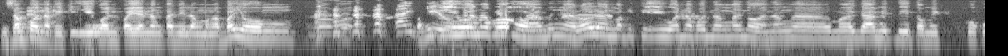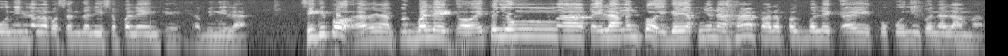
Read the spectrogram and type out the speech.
Isang po, nakikiiwan pa yan ng kanilang mga bayong. Oo. Ay, Makikiiwan ako. Sabi niya, Roland, makikiiwan ako ng ano, ng ah, mga gamit dito. May kukunin lang ako sandali sa palengke. Sabi nila. Sige po, niya, pagbalik, oh, ito yung ah, kailangan ko, igayak nyo na ha, para pagbalik ay kukunin ko na lamang.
